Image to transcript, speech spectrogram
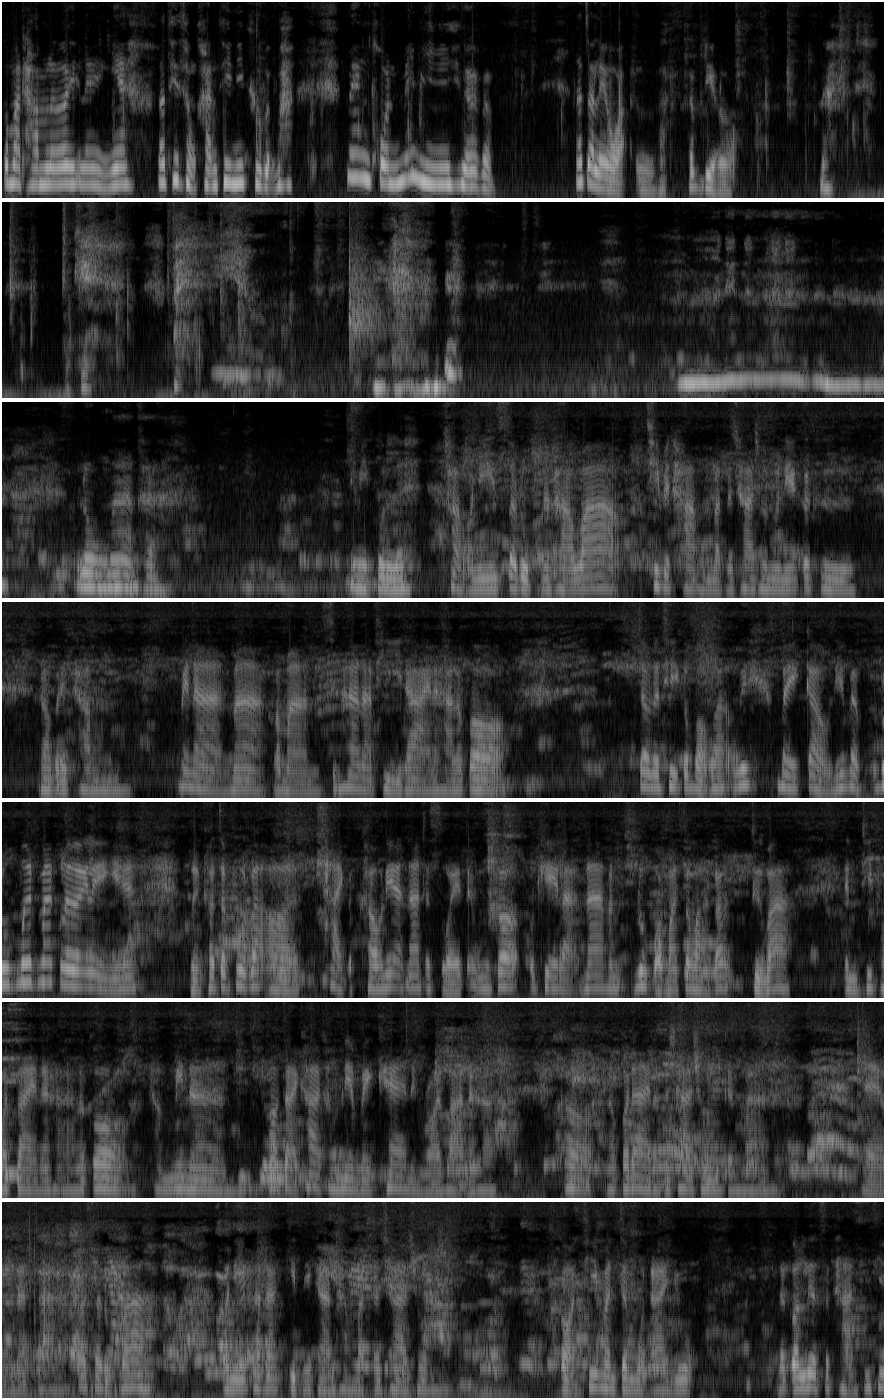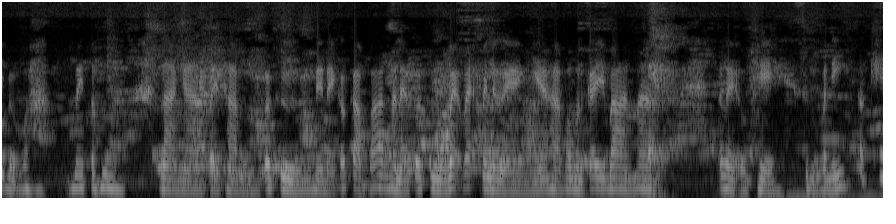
ก็มาทำเลยอะไรอย่างเงี้ยแล้วที่สำคัญที่นี่คือแบบว่า แม่งคนไม่มีเลยแบบ น่าจะเร็วอะเออแป๊บเดียวหรอกนะโอเคไปนี่ค่ะโล่งมากค่ะไม่มีคนเลยค่ะวันนี้สรุปนะคะว่าที่ไปทำบัตรประชาชนวันนี้ก็คือ เราไปทำ ไม่นานมากประมาณ 15 นาทีได้นะคะ แล้วก็ เจ้าหน้าที่ก็บอกว่าอุ้ยใบเก่านี่แบบรูปมืดมากเลยอะไรอย่างเงี้ยเหมือนเขาจะพูดว่าอ๋อถ่ายกับเขาเนี่ยน่าจะสวยแต่มันก็โอเคละหน้ามันรูปออกมาสว่างก็ถือว่าเป็นที่พอใจนะคะ แล้วก็ทำไม่นานก็จ่ายค่าธรรมเนียมไปแค่หนึ่งร้อยบาทนะคะ ก็เราก็ได้บัตรประชาชนกันมาแล้วนะจ๊ะก็สรุปว่าวันนี้ภารกิจในการทำบัตรประชาชน ก่อนที่มันจะหมดอายุ แล้วก็เลือกสถานที่ที่แบบว่า ไม่ต้องลางานไปทำก็คือไหนๆก็กลับบ้านมาแล้วก็คือแวะๆไปเลยอย่างเงี้ยค่ะเพราะมันใกล้บ้านมากก็เลยโอเคสรุปวันนี้โอเค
